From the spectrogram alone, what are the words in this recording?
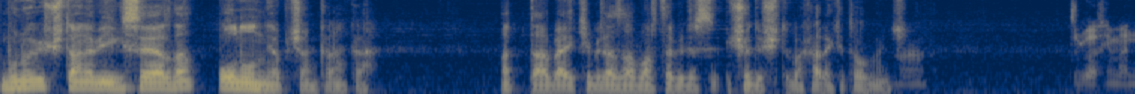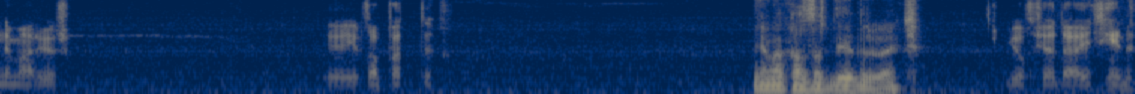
Bunu 3 tane bilgisayardan 10-10 yapacaksın kanka. Hatta belki biraz abartabilirsin. 3'e düştü bak hareket olmayınca. Ha. Dur bakayım annem arıyor. Ee, kapattı. Yemek hazır diyedir belki. Yok ya daha yeni yedim.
